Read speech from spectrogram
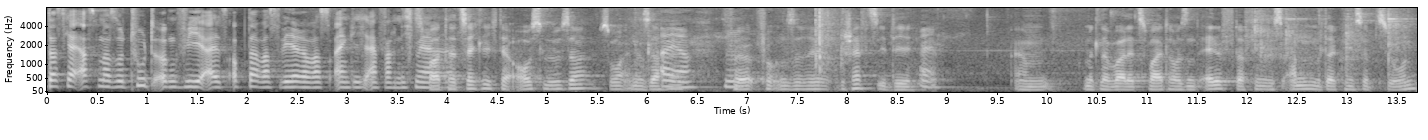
das ja erstmal so tut, irgendwie, als ob da was wäre, was eigentlich einfach nicht mehr. Das war tatsächlich der Auslöser, so eine Sache ah, ja. hm. für, für unsere Geschäftsidee. Ah, ja. ähm, mittlerweile 2011, da fing es an mit der Konzeption.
